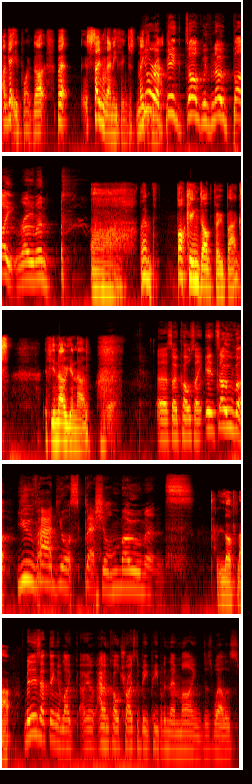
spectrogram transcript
I get your point. Like, but same with anything. Just make you're a big dog with no bite, Roman. Ah, them fucking dog poo bags. If you know, you know. Uh, so Cole saying, "It's over. You've had your special moments." Love that. But it is that thing of like Adam Cole tries to beat people in their mind as well as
